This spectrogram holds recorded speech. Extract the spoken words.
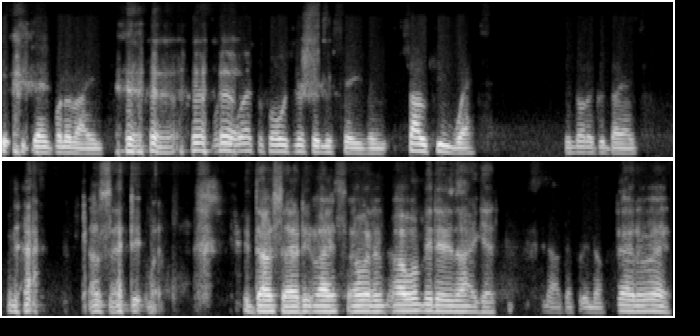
kicked it down for the rain. One of the worst performances I've seen this season. Soaking wet. But not a good day out. Nah, don't sound it, man. It does sound it, mate. I wouldn't. I No. wouldn't be doing that again. No, definitely not. No, no way.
